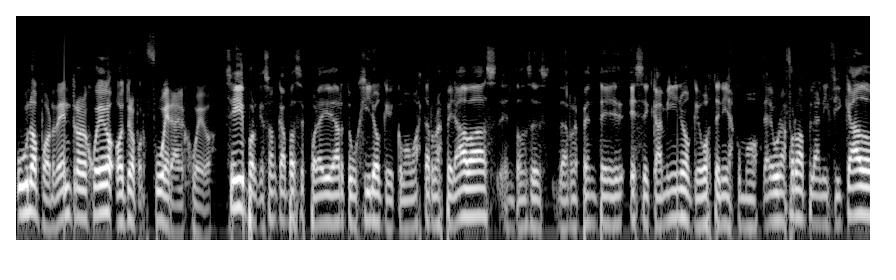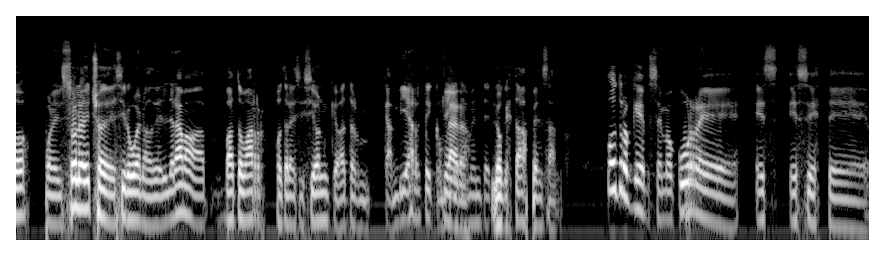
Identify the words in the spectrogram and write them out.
uno por dentro del juego, otro por fuera del juego. Sí, porque son capaces por ahí de darte un giro que como máster no esperabas, entonces de repente ese camino que vos tenías como de alguna forma planificado por el solo hecho de decir, bueno, del drama va a tomar otra decisión que va a cambiarte completamente lo que estabas pensando. Otro que se me ocurre es, es este,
